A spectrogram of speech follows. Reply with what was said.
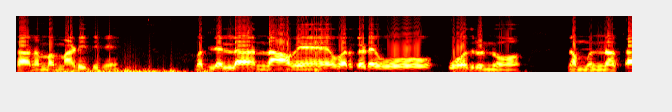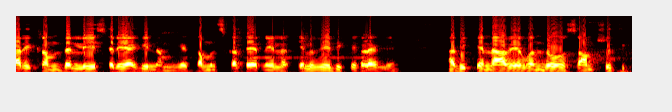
ಪ್ರಾರಂಭ ಮಾಡಿದ್ದೀವಿ ಮೊದಲೆಲ್ಲ ನಾವೇ ಹೊರಗಡೆ ಹೋದ್ರೂ ನಮ್ಮನ್ನು ಕಾರ್ಯಕ್ರಮದಲ್ಲಿ ಸರಿಯಾಗಿ ನಮಗೆ ಗಮನಿಸ್ಕೊತಾ ಇರಲಿಲ್ಲ ಕೆಲವು ವೇದಿಕೆಗಳಲ್ಲಿ. ಅದಕ್ಕೆ ನಾವೇ ಒಂದು ಸಾಂಸ್ಕೃತಿಕ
